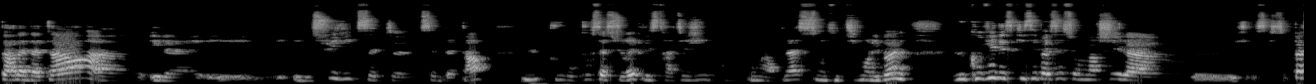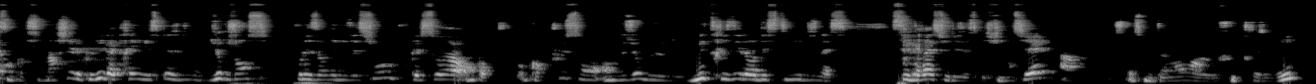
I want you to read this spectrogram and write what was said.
par la data euh, et, la, et, et, le suivi de cette, cette data pour, pour s'assurer que les stratégies qu'on met en place sont effectivement les bonnes. Le Covid et ce qui s'est passé sur le marché, là, euh, ce qui se passe encore sur le marché, le Covid a créé une espèce d'urgence pour les organisations pour qu'elles soient encore, plus en, mesure de, maîtriser leur destinée business. C'est vrai sur les aspects financiers, hein, je pense notamment euh, au flux de trésorerie,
